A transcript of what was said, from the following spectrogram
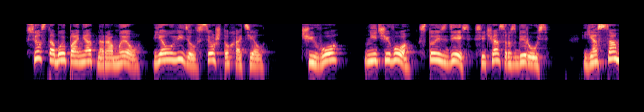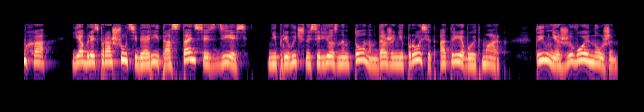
«Все с тобой понятно, Ромео. Я увидел все, что хотел». «Чего?» «Ничего, стой здесь, сейчас разберусь». «Я сам ха...» «Я, блядь, прошу тебя, Рита, останься здесь!» Непривычно серьезным тоном даже не просит, а требует Марк. «Ты мне живой нужен,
